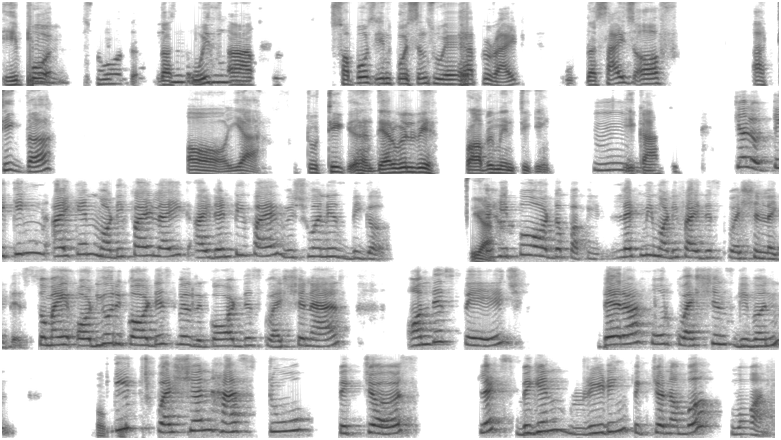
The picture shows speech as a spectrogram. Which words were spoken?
hippo. Hmm. So the, the with uh, suppose in questions we have to write the size of uh, tick the oh yeah to tick uh, there will be problem in ticking. Hmm. You can't. Chalo, ticking I can modify like identify which one is bigger. Yeah. the hippo or the puppy? Let me modify this question like this. So my audio recordist will record this question as on this page, there are four questions given. Okay. Each question has two pictures. Let's begin reading picture number one.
